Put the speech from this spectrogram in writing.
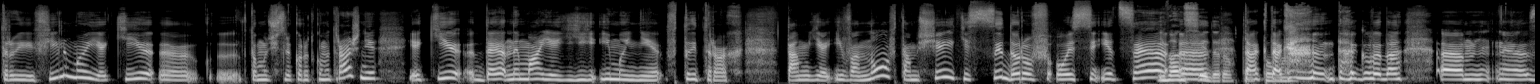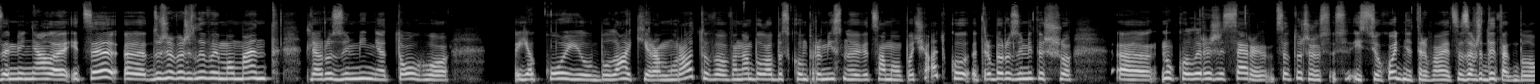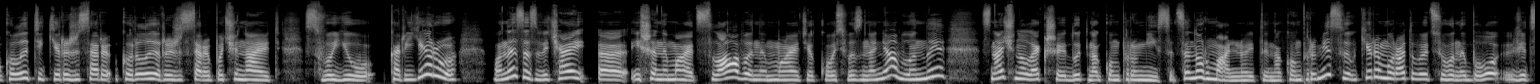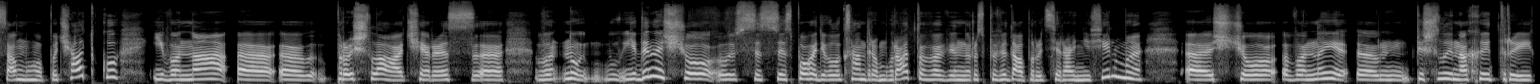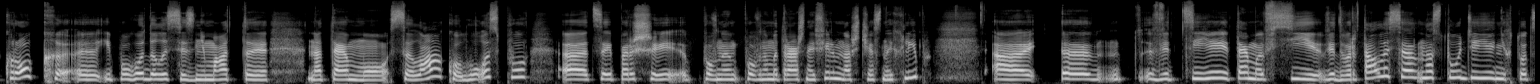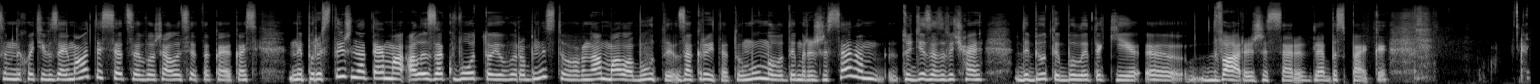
три фільми, які, е, в тому числі короткометражні, які де немає її імені в титрах. Там є Іванов, там ще якийсь Сидоров. Ось і це Іван е, Сидоров. Так, так, так, так вона ем, е, заміняла. І це е, дуже важливий момент для розуміння того. Якою була Кіра Муратова, вона була безкомпромісною від самого початку. Треба розуміти, що ну, коли режисери, це дуже і сьогодні триває, це завжди так було. Коли тільки режисери, коли режисери починають свою кар'єру, вони зазвичай е, і ще не мають слави, не мають якогось визнання, вони значно легше йдуть на компроміси. Це нормально йти на компроміси. У Кіри Муратової цього не було від самого початку, і вона е, е, пройшла через е, ну, єдине, що з спогадів Олександра Муратова він розповідав про ці ранні фільми, е, що вони ем, пішли на хитрий крок е, і погодилися знімати на тему села колгоспу. Е, цей перший повнометражний фільм Наш чесний хліб. Е, від цієї теми всі відверталися на студії, ніхто цим не хотів займатися. Це вважалася така якась непрестижна тема, але за квотою виробництва вона мала бути закрита. Тому молодим режисерам тоді зазвичай дебюти були такі е, два режисери для безпеки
